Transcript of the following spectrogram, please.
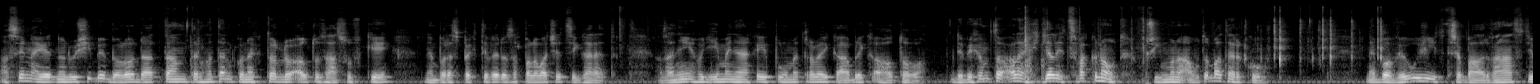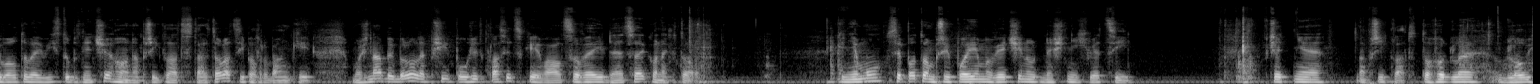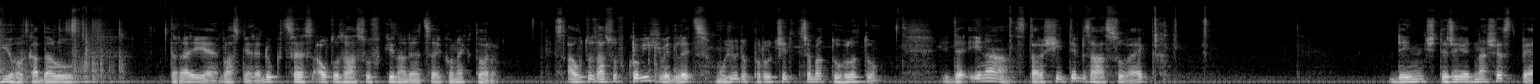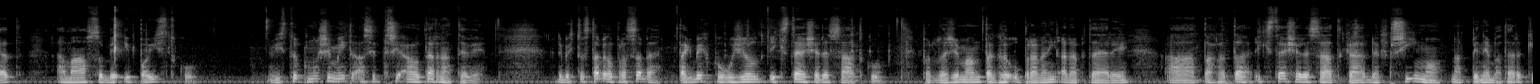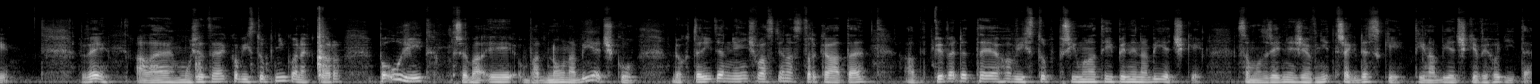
Asi nejjednodušší by bylo dát tam tenhle ten konektor do autozásuvky nebo respektive do zapalovače cigaret. Za něj hodíme nějaký půlmetrový káblik a hotovo. Kdybychom to ale chtěli cvaknout přímo na autobaterku, nebo využít třeba 12V výstup z něčeho, například startovací powerbanky, možná by bylo lepší použít klasický válcový DC konektor. K němu si potom připojím většinu dnešních věcí, včetně například tohodle dlouhého kabelu, který je vlastně redukce z autozásuvky na DC konektor. Z autozásuvkových vidlic můžu doporučit třeba tuhletu. Jde i na starší typ zásuvek DIN 4165 a má v sobě i pojistku. Výstup může mít asi tři alternativy. Kdybych to stavil pro sebe, tak bych použil XT60, protože mám takhle upravený adaptéry a tahle ta XT60 jde přímo na piny baterky. Vy ale můžete jako výstupní konektor použít třeba i vadnou nabíječku, do který ten měnič vlastně nastrkáte a vyvedete jeho výstup přímo na ty piny nabíječky. Samozřejmě, že vnitřek desky ty nabíječky vyhodíte.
